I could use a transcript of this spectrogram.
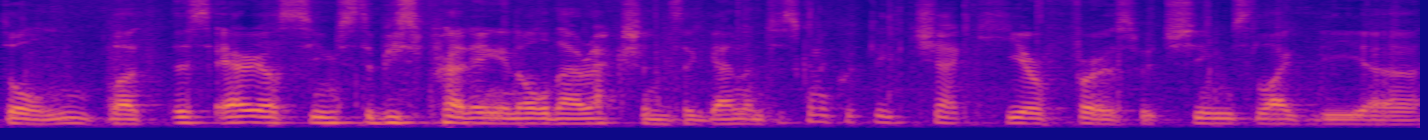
done, but this area seems to be spreading in all directions again. I'm just gonna quickly check here first, which seems like the uh,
